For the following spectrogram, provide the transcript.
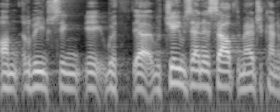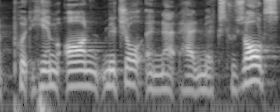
Um, it'll be interesting eh, with uh, with James Ennis out. The Magic kind of put him on Mitchell, and that had mixed results.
